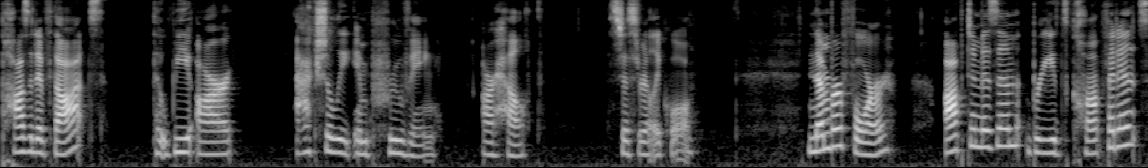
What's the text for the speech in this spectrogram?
positive thoughts, that we are actually improving our health. It's just really cool. Number four, optimism breeds confidence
